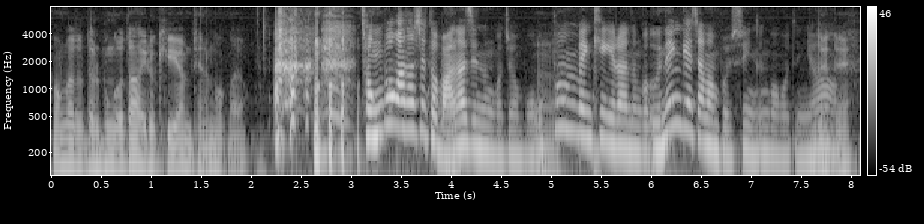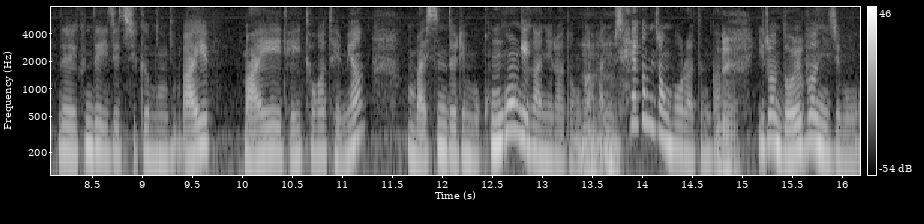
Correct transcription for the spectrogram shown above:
뭔가 더 넓은 거다 이렇게 이해하면 되는 건가요? 정보가 사실 더 많아지는 거죠. 뭐 음. 오픈 뱅킹이라는 거 은행 계좌만 볼 수 있는 거거든요. 네네. 네, 근데 이제 지금 마이 마이 데이터가 되면 뭐 말씀드린 뭐 공공기관이라던가 음, 음. 아니면 세금 정보라든가 네. 이런 넓은 이제 뭐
